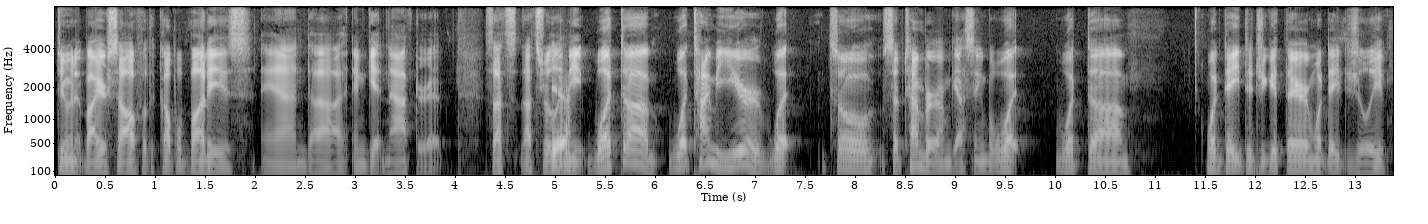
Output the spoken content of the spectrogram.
doing it by yourself with a couple buddies and uh, and getting after it. So that's that's really yeah. neat. What uh, what time of year? What so September? I'm guessing, but what what um, What date did you get there, and what date did you leave?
